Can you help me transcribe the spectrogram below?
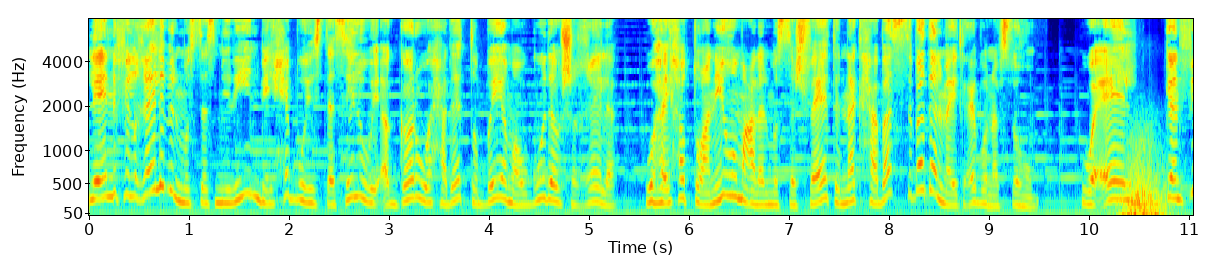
لأن في الغالب المستثمرين بيحبوا يستسهلوا ويأجروا وحدات طبية موجودة وشغالة وهيحطوا عينيهم على المستشفيات الناجحة بس بدل ما يتعبوا نفسهم. وقال كان في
